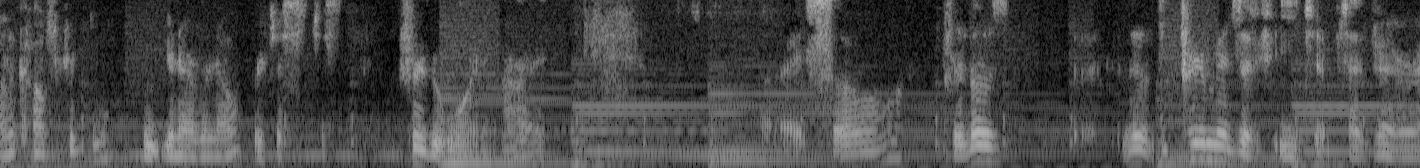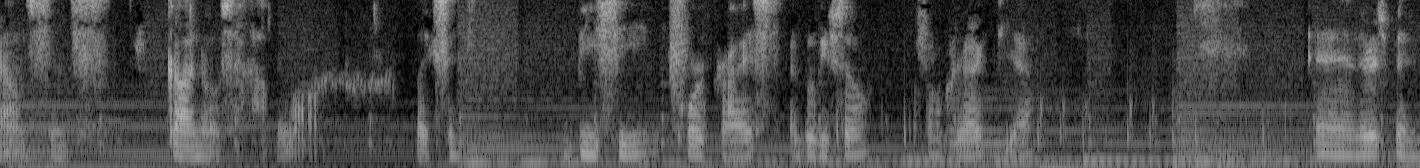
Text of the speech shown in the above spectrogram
uncomfortable. You never know. Or just just trigger warning, alright? Alright, so for those the, the pyramids of Egypt have been around since God knows how long. Like since BC, before Christ, I believe so, if I'm correct, yeah. And there's been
